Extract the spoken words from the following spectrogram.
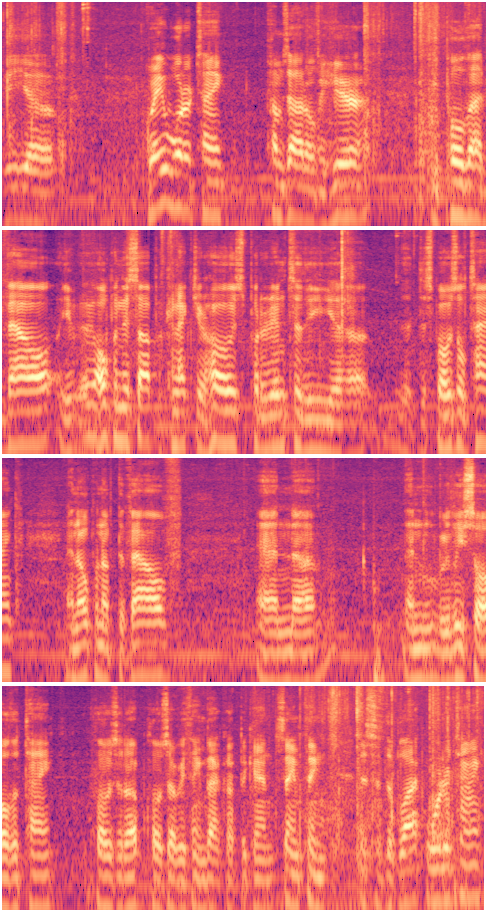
the uh, gray water tank comes out over here. You pull that valve, you open this up, connect your hose, put it into the, uh, the disposal tank, and open up the valve. and uh, then release all the tank, close it up, close everything back up again. Same thing, this is the black water tank,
